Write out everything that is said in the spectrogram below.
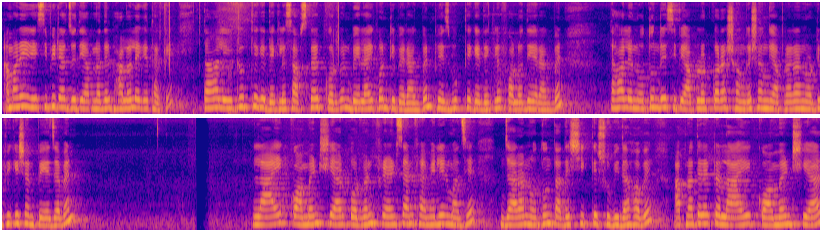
আমার এই রেসিপিটা যদি আপনাদের ভালো লেগে থাকে, তাহলে ইউটিউব থেকে দেখলে সাবস্ক্রাইব করবেন বেল আইকন টিপে রাখবেন ফেসবুক থেকে দেখলে ফলো দিয়ে রাখবেন। তাহলে নতুন রেসিপি আপলোড করার সঙ্গে সঙ্গে আপনারা নোটিফিকেশান পেয়ে যাবেন। লাইক কমেন্ট শেয়ার করবেন ফ্রেন্ডস অ্যান্ড ফ্যামিলির মাঝে। যারা নতুন, তাদের শিখতে সুবিধা হবে। আপনাদের একটা লাইক কমেন্ট শেয়ার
